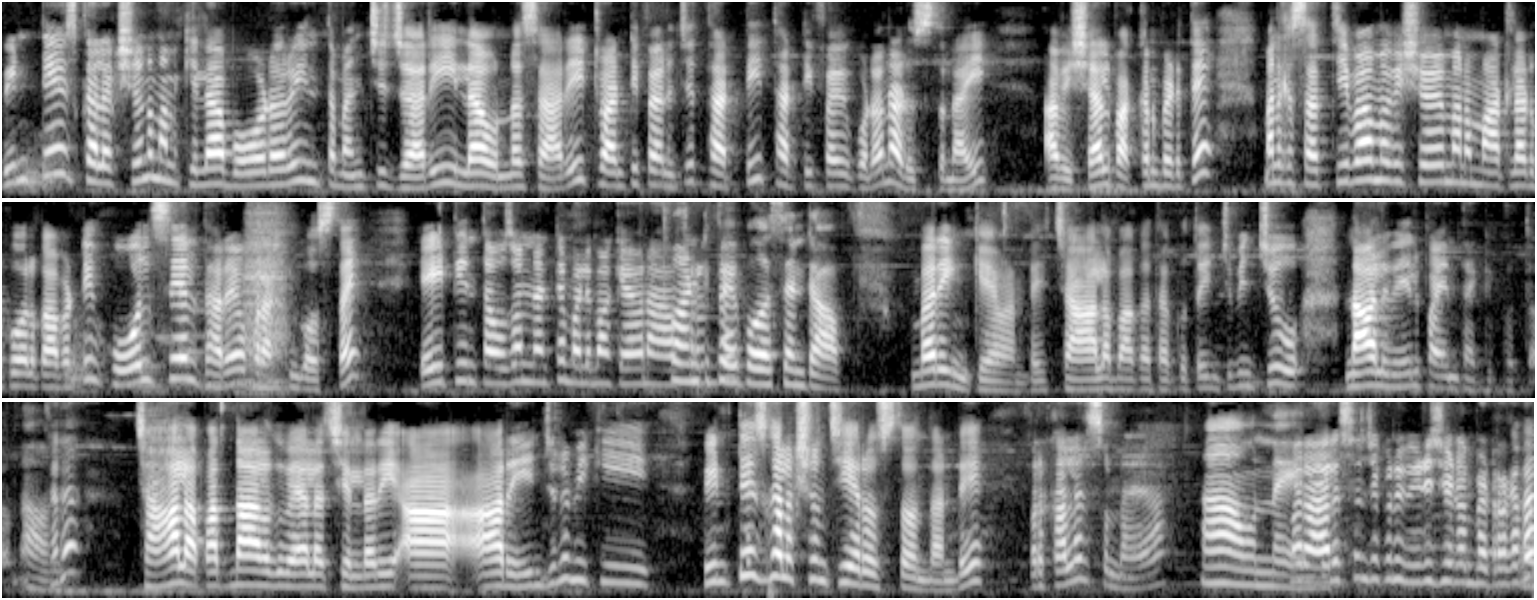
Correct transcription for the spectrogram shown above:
వింటేజ్ కలెక్షన్ మనకి ఇలా బోర్డర్ ఇంత మంచి జరీ ఇలా ఉన్న సారీ ట్వంటీ ఫైవ్ నుంచి థర్టీ థర్టీ ఫైవ్ కూడా నడుస్తున్నాయి. ఆ విషయాలు పక్కన పెడితే మనకి సత్యభామ విషయమే మనం మాట్లాడుకోవాలి కాబట్టి హోల్సేల్ ధరే ఒక రకంగా వస్తాయి. ఎయిటీన్ థౌసండ్ అంటే మళ్ళీ మాకేమైనా ట్వంటీ? ఫైవ్ పర్సెంట్ ఆఫ్. మరి ఇంకేమండి చాలా బాగా తగ్గుతాయి. ఇంచుమించు నాలుగు వేలు పైన తగ్గిపోతుంది. కదా? చాలా పద్నాలుగు వేల చిల్లరి ఆ ఆ రేంజ్లో మీకు ఈ వింటేజ్ కలెక్షన్ చీర వస్తుందండి. మరి కలర్స్ ఉన్నాయా? ఉన్నాయి మరి ఆలస్యం చెప్పిన వీడియో చేయడం బెటర్ కదా.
